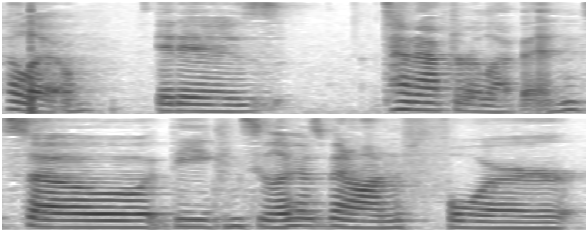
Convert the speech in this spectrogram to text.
Hello, it is 10 after 11. So the concealer has been on for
